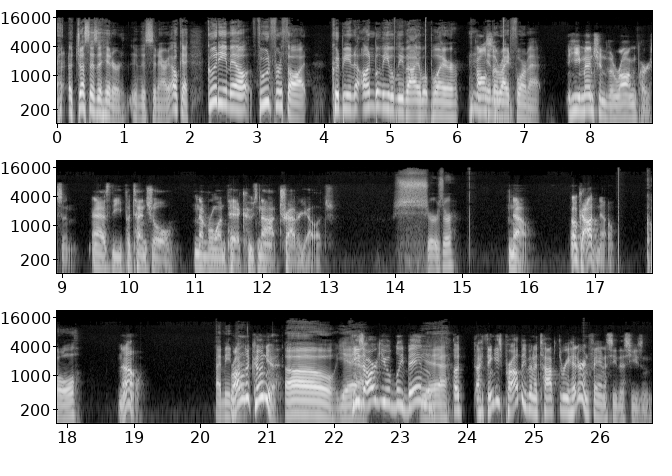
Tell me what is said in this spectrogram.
just as a hitter in this scenario. Okay, good email, food for thought. Could be an unbelievably valuable player in the right format. He mentioned the wrong person as the potential number one pick, who's not Trout or Yelich. Scherzer, No. Oh God, no, Cole. no. I mean, Ronald Acuna. oh yeah, He's arguably been. Yeah. A, I think he's probably been a top three hitter in fantasy this season.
